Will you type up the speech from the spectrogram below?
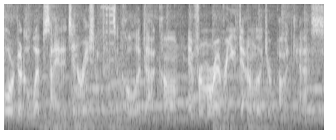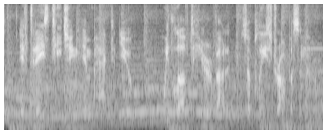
or go to the website at generationpensacola.com and from wherever you download your podcasts. If today's teaching impacted you, we'd love to hear about it, so please drop us a note.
